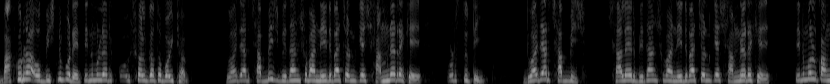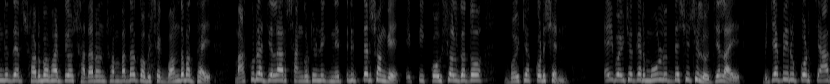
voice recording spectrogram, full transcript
বাঁকুড়া ও বিষ্ণুপুরে তৃণমূলের কৌশলগত বৈঠক। দু হাজার ছাব্বিশ বিধানসভা নির্বাচনকে সামনে রেখে প্রস্তুতি। দু হাজার ছাব্বিশ সালের বিধানসভা নির্বাচনকে সামনে রেখে তৃণমূল কংগ্রেসের সর্বভারতীয় সাধারণ সম্পাদক অভিষেক বন্দ্যোপাধ্যায় বাঁকুড়া জেলার সাংগঠনিক নেতৃত্বের সঙ্গে একটি কৌশলগত বৈঠক করেছেন। এই বৈঠকের মূল উদ্দেশ্য ছিল জেলায় বিজেপির উপর চাপ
